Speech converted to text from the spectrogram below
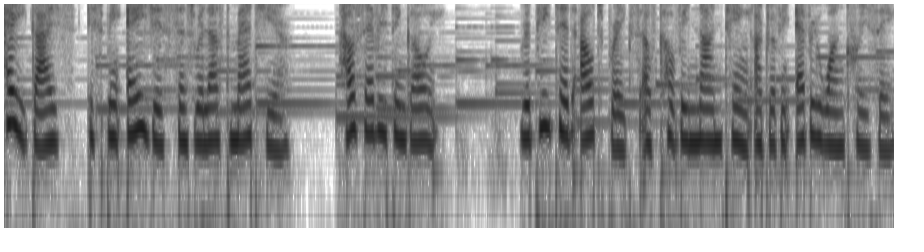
Hey guys, it's been ages since we last met here. How's everything going? Repeated outbreaks of COVID 19 are driving everyone crazy.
